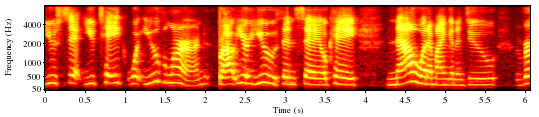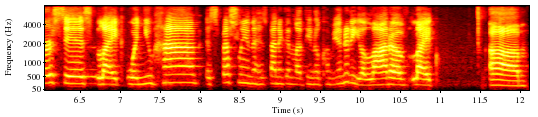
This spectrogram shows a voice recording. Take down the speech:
you sit, you take what you've learned throughout your youth and say, okay, now what am I going to do? Versus like when you have, especially in the Hispanic and Latino community, a lot of like, um,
